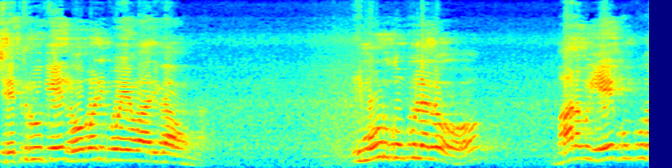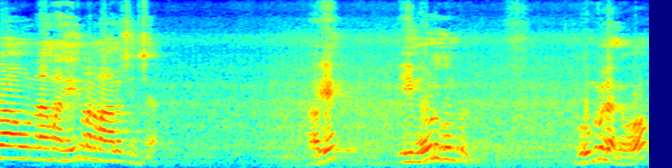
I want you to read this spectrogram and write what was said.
శత్రువుకే లోబడిపోయేవారిగా ఉన్నారు. ఈ మూడు గుంపులలో మనము ఏ గుంపుగా ఉన్నాం అనేది మనం ఆలోచించాలి. ఓకే? ఈ మూడు గుంపులు గుంపులలో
